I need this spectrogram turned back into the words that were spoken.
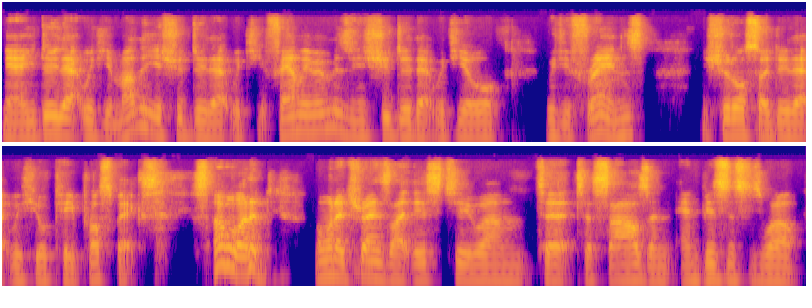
Now you do that with your mother, you should do that with your family members, you should do that with your with your friends you should also do that with your key prospects. So I wanted I want to translate this to um, to, to sales and, and business as well.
